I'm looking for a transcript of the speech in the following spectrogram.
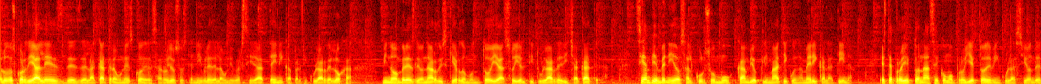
Saludos cordiales desde la Cátedra UNESCO de Desarrollo Sostenible de la Universidad Técnica Particular de Loja. Mi nombre es Leonardo Izquierdo Montoya, soy el titular de dicha cátedra. Sean bienvenidos al curso MOOC Cambio Climático en América Latina. Este proyecto nace como proyecto de vinculación de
